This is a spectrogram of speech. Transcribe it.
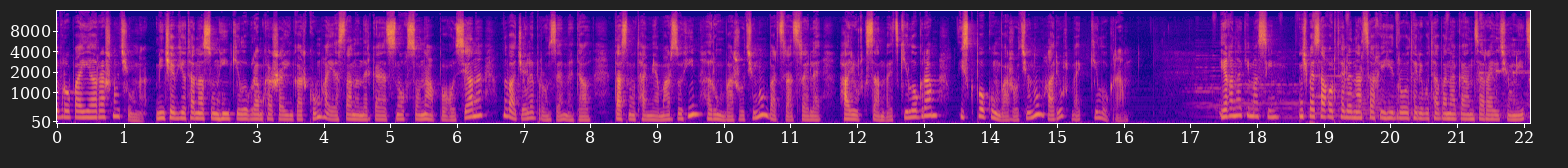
Եվրոպայի առաջնությունը։ Մինչև 75 կիլոգրամ քաշային կարգում Հայաստանը ներկայացնող Սոնա Պողոսյանը նվաճել է բրոնզե մեդալ։ 18-ամյա մարզուհին հրում վարժությունում բարձրացրել է 126 կիլոգրամ, իսկ փոկում վարժությունում 101 կիլոգրամ։ Եղանակի մասին Ինչպես հաղորդել են Արցախի հիդրոթերապևտաբանական ծառայությունից,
